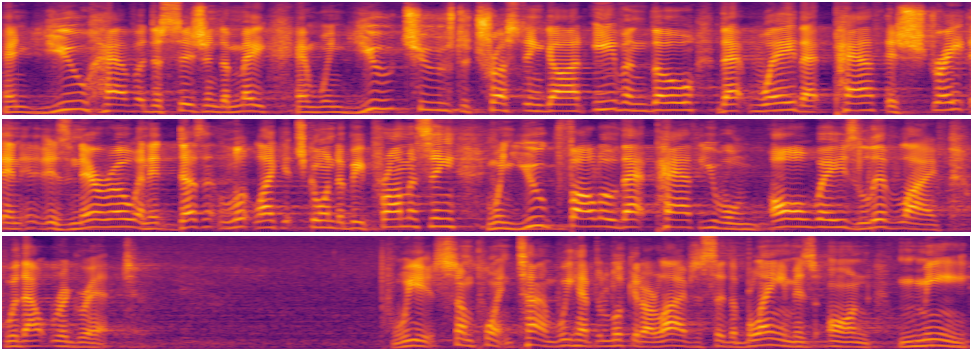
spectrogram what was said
and you have a decision to make. And when you choose to trust in God, even though that way, that path is straight and it is narrow and it doesn't look like it's going to be promising, when you follow that path, you will always live life without regret we at some point in time we have to look at our lives and say the blame is on me.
